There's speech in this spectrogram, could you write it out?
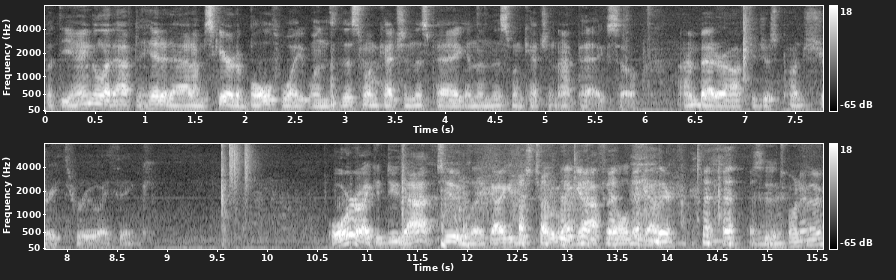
but the angle I'd have to hit it at, I'm scared of both white ones. This one catching this peg, and then this one catching that peg. So I'm better off to just punch straight through. I think. Or I could do that too. Like I could just totally gaff it all together. See the 20 there?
